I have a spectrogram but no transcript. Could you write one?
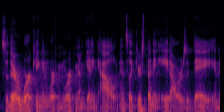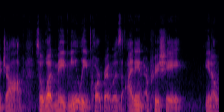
So they're working and working and working on getting out. And it's like you're spending eight hours a day in a job. So what made me leave corporate was I didn't appreciate, you know,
